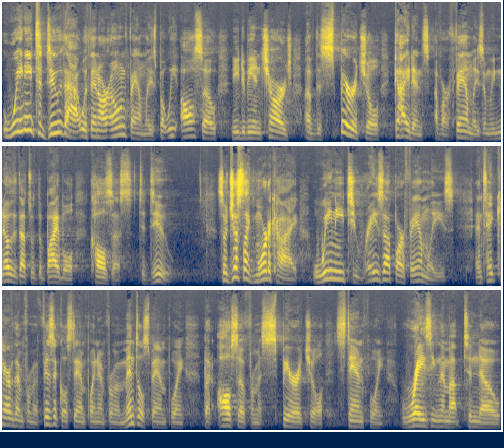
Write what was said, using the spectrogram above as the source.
We need to do that within our own families, but we also need to be in charge of the spiritual guidance of our families. And we know that that's what the Bible calls us to do. So, just like Mordecai, we need to raise up our families and take care of them from a physical standpoint and from a mental standpoint, but also from a spiritual standpoint, raising them up to know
